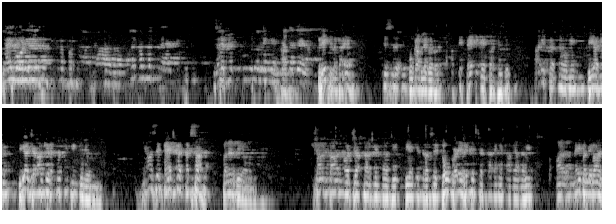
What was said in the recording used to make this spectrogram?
जय वॉरियर हैं ब्रेक लगाया। इस मुकाबले पर अपने पहले पर से तारीफ़ करनी होगी? दिया जी दिया जला के रखना की टीम के लिए। यहाँ से मैच का नक्शा पलट दिया शानदार और जानदार गेंदबाजी दिया की तरफ़ से दो बड़े विकेट चटकाने में कामयाब रही और नए बल्लेबाज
